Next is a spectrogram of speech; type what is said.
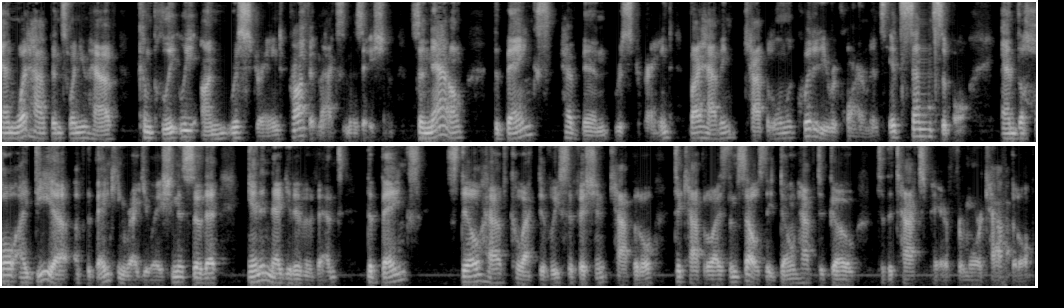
And what happens when you have completely unrestrained profit maximization? So now the banks have been restrained by having capital and liquidity requirements. It's sensible. And the whole idea of the banking regulation is so that in a negative event, the banks still have collectively sufficient capital to capitalize themselves. They don't have to go to the taxpayer for more capital.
